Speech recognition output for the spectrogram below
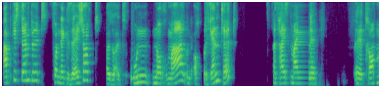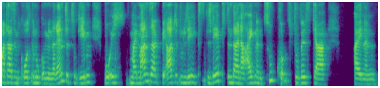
abgestempelt von der Gesellschaft, also als unnormal und auch berentet. Das heißt, meine äh, Traumata sind groß genug, um mir eine Rente zu geben, wo ich, mein Mann sagt, Beate, du lebst, lebst in deiner eigenen Zukunft. Du willst ja einen,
